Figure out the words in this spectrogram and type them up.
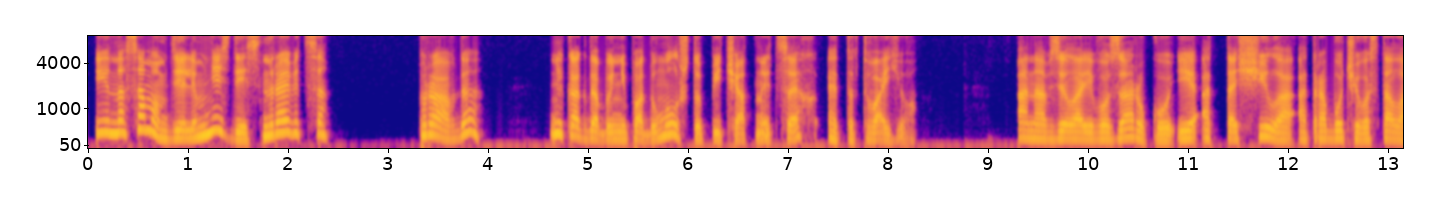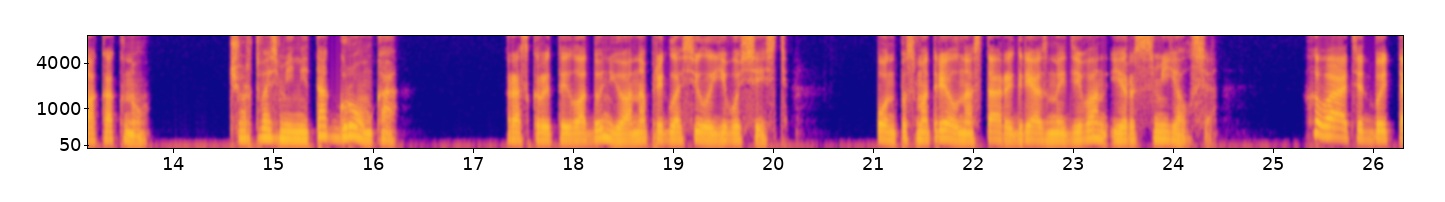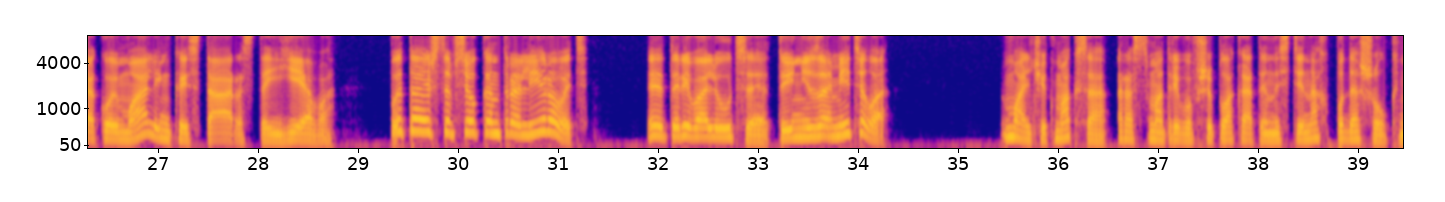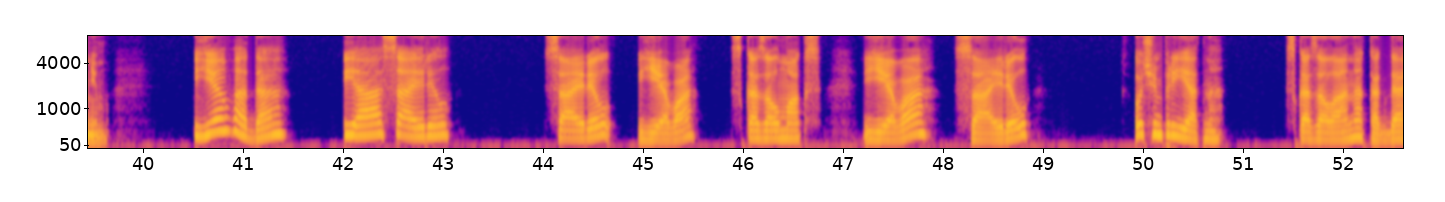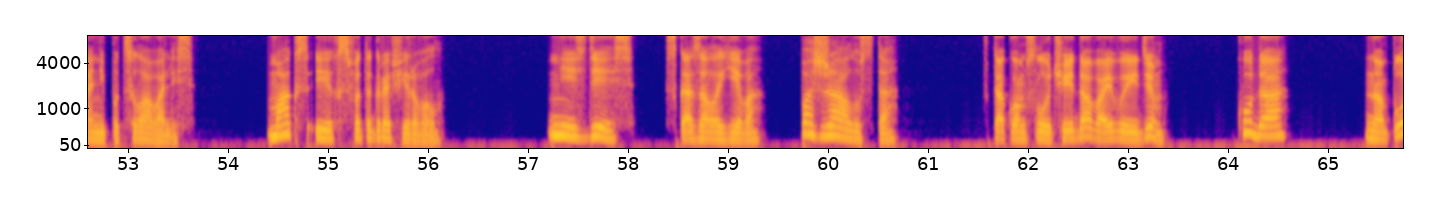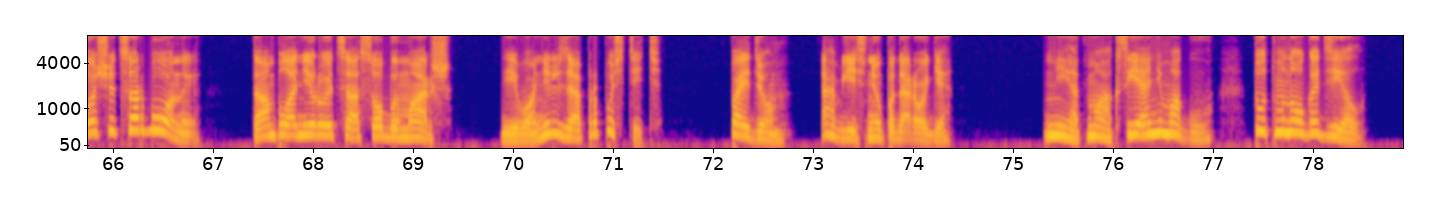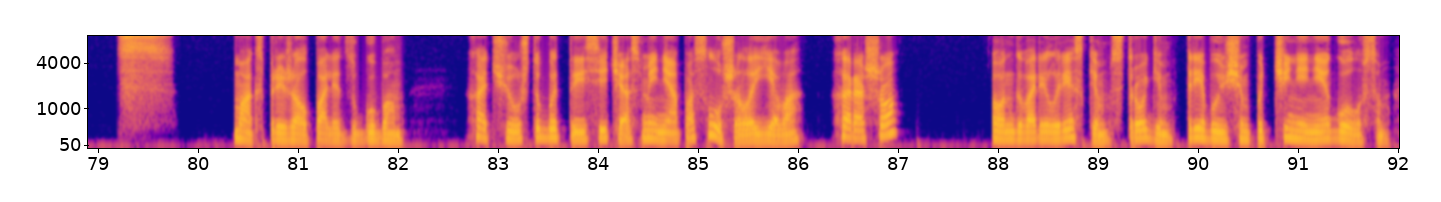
И на самом деле мне здесь нравится. Правда? Никогда бы не подумал, что печатный цех — это твое. Она взяла его за руку и оттащила от рабочего стола к окну. Черт возьми, не так громко. Раскрытой ладонью она пригласила его сесть. Он посмотрел на старый грязный диван и рассмеялся. «Хватит быть такой маленькой старостой, Ева. Пытаешься все контролировать? Это революция, ты не заметила?» Мальчик Макса, рассматривавший плакаты на стенах, подошел к ним. «Ева, да. Я Сайрил». «Сайрил, Ева», — сказал Макс. «Ева, Сайрил». «Очень приятно», — сказала она, когда они поцеловались. Макс их сфотографировал. «Не здесь», — сказала Ева. «Пожалуйста». «В таком случае давай выйдем». «Куда?» «На площадь Сорбоны. Там планируется особый марш. Его нельзя пропустить. Пойдем, объясню по дороге». «Нет, Макс, я не могу. Тут много дел». «Тссс». Макс прижал палец к губам. «Хочу, чтобы ты сейчас меня послушала, Ева. Хорошо?» Он говорил резким, строгим, требующим подчинения голосом.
